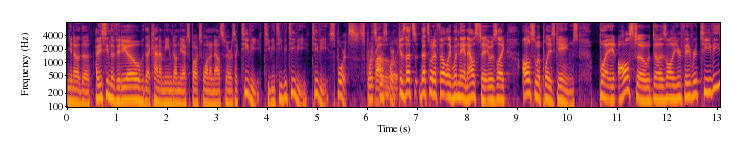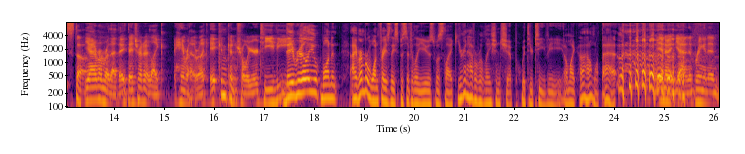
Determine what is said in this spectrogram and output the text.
You know the have you seen the video that kind of memed on the Xbox One announcement where it's like TV, TV, TV, TV, TV, sports, sports, sports, sports. Because that's that's what it felt like when they announced it. It was like also it plays games, but it also does all your favorite TV stuff. Yeah, I remember that. They they try to like hammer that. They're like, it can control your TV. They really wanted. I remember one phrase they specifically used was like, "You're gonna have a relationship with your TV." I'm like, oh, I don't want that. and, uh, yeah, and then bringing in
